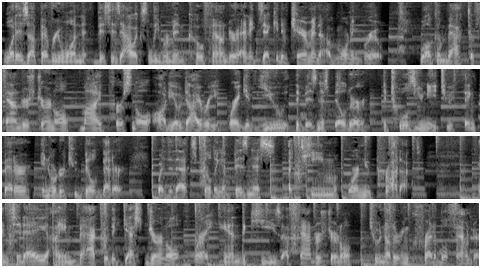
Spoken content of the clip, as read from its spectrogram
What is up, everyone? This is Alex Lieberman, co founder and executive chairman of Morning Brew. Welcome back to Founders Journal, my personal audio diary, where I give you, the business builder, the tools you need to think better in order to build better, whether that's building a business, a team, or a new product. And today I am back with a guest journal where I hand the keys of Founders Journal to another incredible founder.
